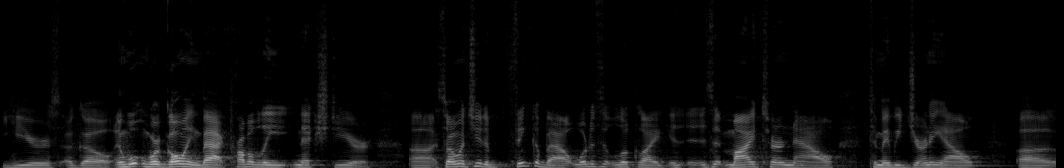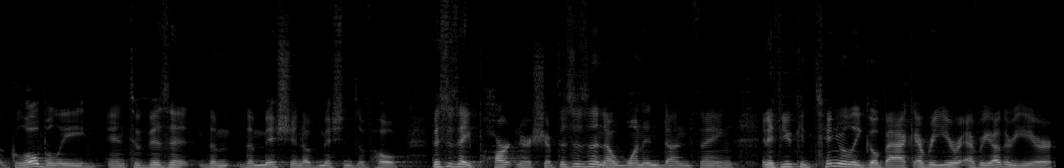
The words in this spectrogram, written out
years ago. And we're going back probably next year. Uh, so I want you to think about what does it look like? Is, is it my turn now to maybe journey out uh, globally and to visit the, the mission of Missions of Hope. This is a partnership. This isn't a one and done thing. And if you continually go back every year, every other year,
